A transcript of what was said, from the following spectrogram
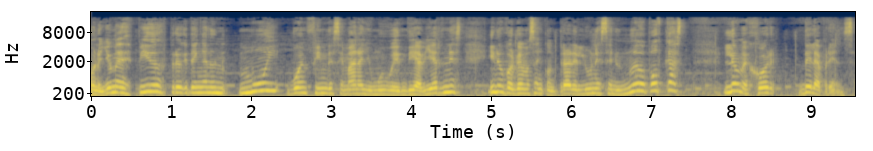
Bueno, yo me despido, espero que tengan un muy buen fin de semana y un muy buen día viernes y nos volvemos a encontrar el lunes en un nuevo podcast, Lo mejor de la prensa.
